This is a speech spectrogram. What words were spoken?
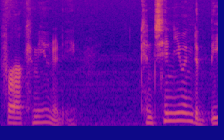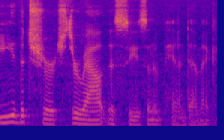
for our community, continuing to be the church throughout this season of pandemic.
